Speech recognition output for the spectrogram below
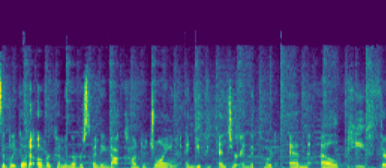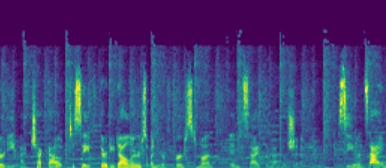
Simply go to overcomingoverspending.com to join, and you can enter in the code MLP30 at checkout to save $30 on your first month inside the membership. See you inside.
